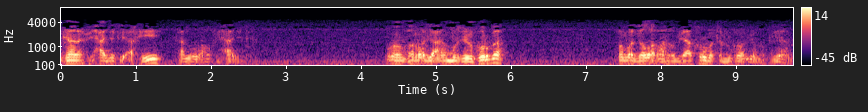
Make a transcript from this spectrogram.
كان في حاجة أخيه كان الله في حاجته. ومن فرج عن مسلم كربة فرج الله عنه بها كربة من كرب يوم القيامة.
